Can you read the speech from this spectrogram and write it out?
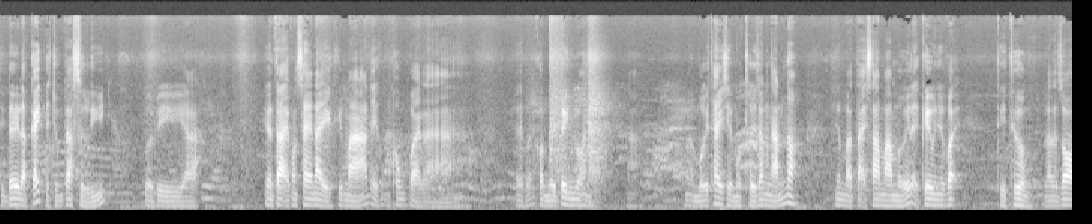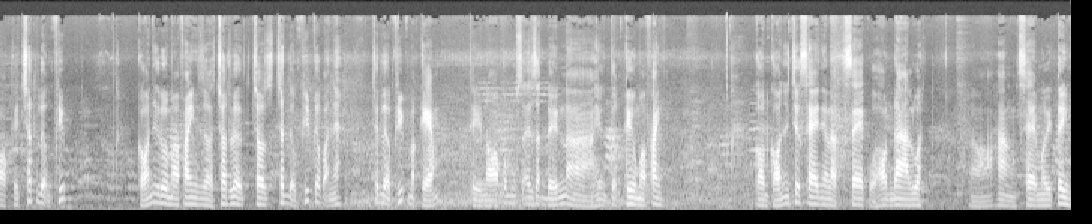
Thì đây là cách để chúng ta xử lý bởi vì à, hiện tại con xe này khi má thì cũng không phải là để vẫn còn mới tinh luôn. Đó. mới thay chỉ một thời gian ngắn thôi. Nhưng mà tại sao má mới lại kêu như vậy? Thì thường là do cái chất lượng phíp có những đôi má phanh giờ chất lượng cho chất lượng phíp các bạn nhé. Chất lượng phíp mà kém thì nó cũng sẽ dẫn đến là hiện tượng kêu má phanh. Còn có những chiếc xe như là xe của Honda luôn. Đó, hàng xe mới tinh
